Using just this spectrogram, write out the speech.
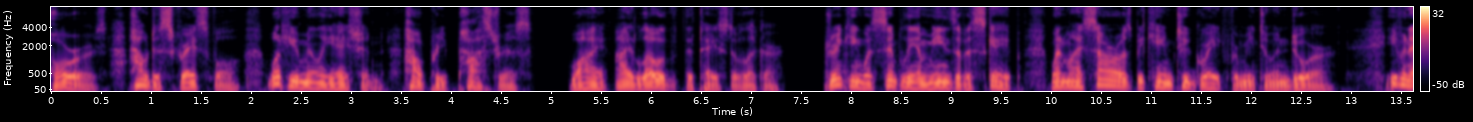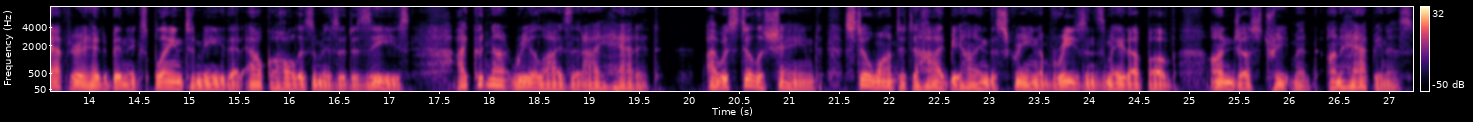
Horrors! How disgraceful! What humiliation! How preposterous! Why, I loathed the taste of liquor. Drinking was simply a means of escape when my sorrows became too great for me to endure. Even after it had been explained to me that alcoholism is a disease, I could not realize that I had it. I was still ashamed, still wanted to hide behind the screen of reasons made up of unjust treatment, unhappiness,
